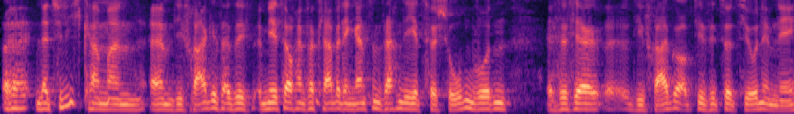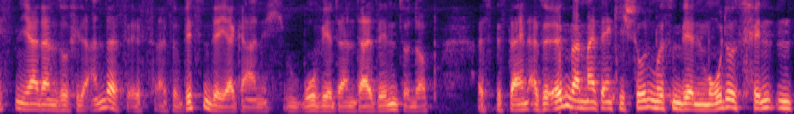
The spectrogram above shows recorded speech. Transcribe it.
Äh, natürlich kann man. Ähm, die Frage ist, also ich, mir ist auch einfach klar, bei den ganzen Sachen, die jetzt verschoben wurden, es ist ja äh, die Frage, ob die Situation im nächsten Jahr dann so viel anders ist. Also wissen wir ja gar nicht, wo wir dann da sind und ob es bis dahin, also irgendwann mal denke ich schon, müssen wir einen Modus finden,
